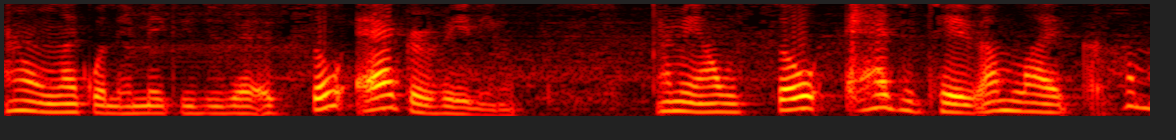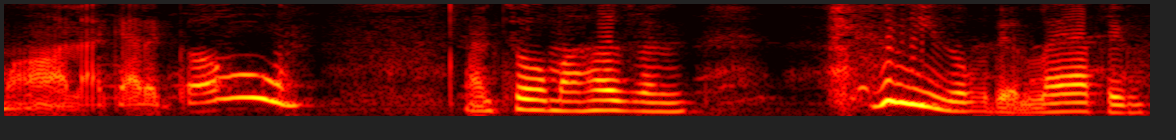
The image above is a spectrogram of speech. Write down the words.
I don't like when they make you do that. It's so aggravating. I mean, I was so agitated. I'm like, come on, I gotta go. I told my husband, he's over there laughing.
